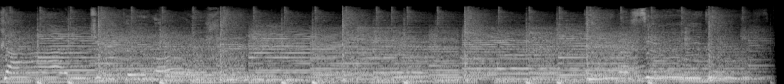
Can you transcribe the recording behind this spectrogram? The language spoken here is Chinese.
看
